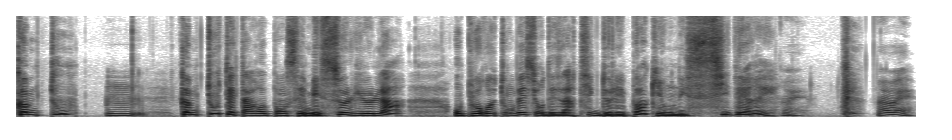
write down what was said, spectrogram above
comme tout, mm. comme tout est à repenser. Mais ce lieu-là, on peut retomber sur des articles de l'époque et on est sidéré. Ouais. Ah ouais.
